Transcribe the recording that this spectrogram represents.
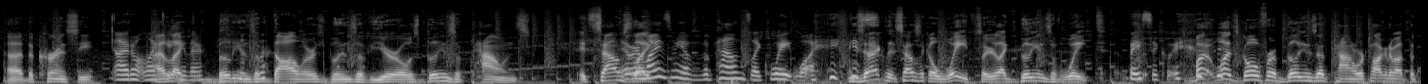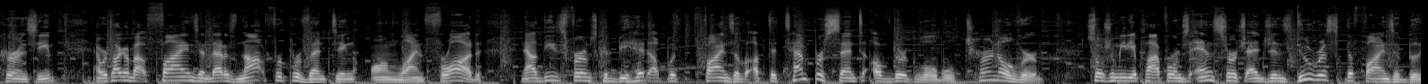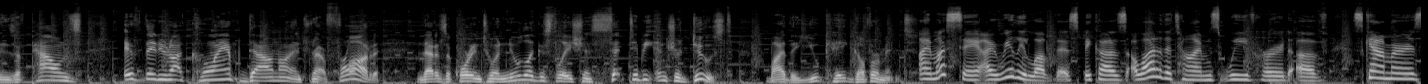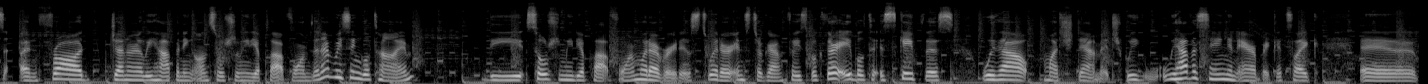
uh, the currency. I don't like I it like either. billions of dollars, billions of euros, billions of pounds. It sounds like It like reminds me of the pounds like weight wise. exactly. It sounds like a weight. So you're like billions of weight. Basically. But let's go for billions of pounds. We're talking about the currency and we're talking about fines, and that is not for preventing online fraud. Now, these firms could be hit up with fines of up to 10% of their global turnover. Social media platforms and search engines do risk the fines of billions of pounds if they do not clamp down on internet fraud. That is according to a new legislation set to be introduced by the UK government. I must say, I really love this because a lot of the times we've heard of scammers and fraud generally happening on social media platforms, and every single time the social media platform, whatever it is, Twitter, Instagram, Facebook, they're able to escape this without much damage. We we have a saying in Arabic. It's like uh,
